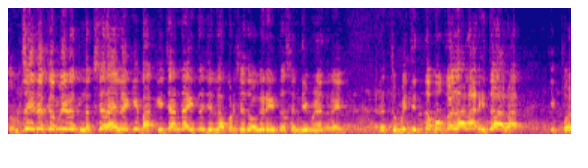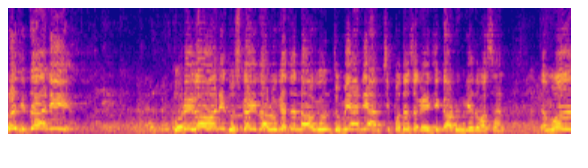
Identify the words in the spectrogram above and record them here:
तुमचं इथं कमी लक्ष राहिलं की बाकीच्यांना इथं जिल्हा परिषद वगैरे इथं संधी मिळत राहील. अरे तुम्ही तिथनं मोकळं झाला आणि इथं आला की परत इथं आणि कोरेगाव आणि दुष्काळी तालुक्याचं नाव घेऊन तुम्ही आणि आमची पदं सगळ्यांची काढून घेत बसाल. त्यामुळं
